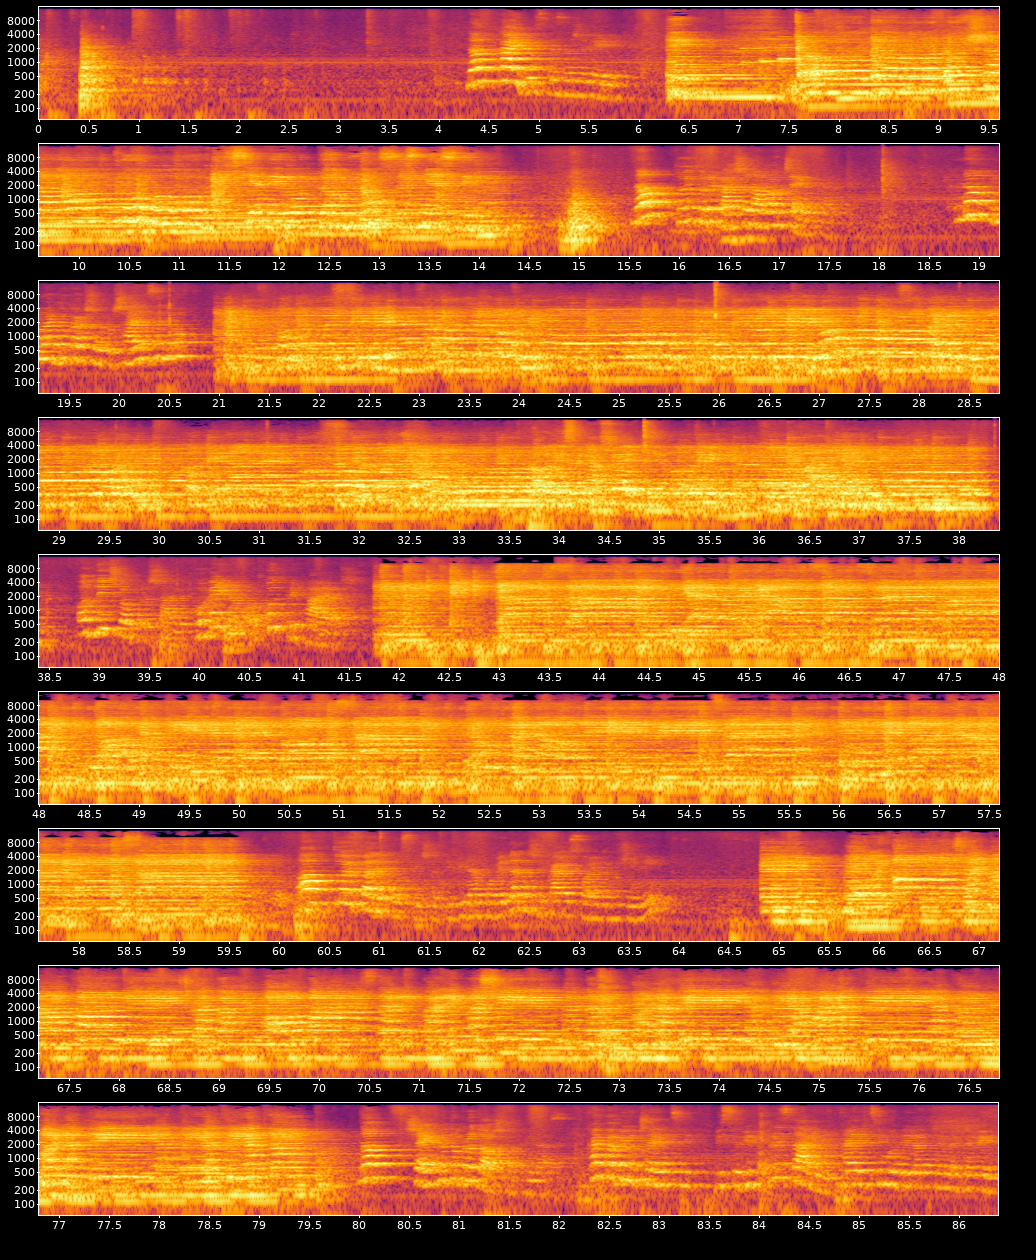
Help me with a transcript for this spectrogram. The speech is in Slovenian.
Prijatno. No, še enkrat dobrodošla pri nas. Kaj pa vi učenci? Bi se vi predstavili, kaj recimo delate med, ne vem,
